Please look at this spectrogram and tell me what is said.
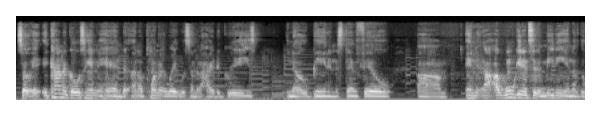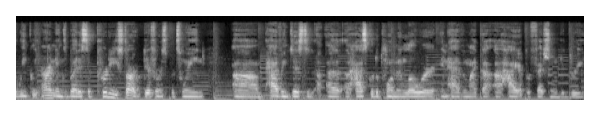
So it, it kind of goes hand in hand. The unemployment rate with some of the higher degrees, you know, being in the STEM field. Um, and I, won't get into the median of the weekly earnings, but it's a pretty stark difference between um, having just a, a, high school diploma and lower and having like a, a higher professional degree.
